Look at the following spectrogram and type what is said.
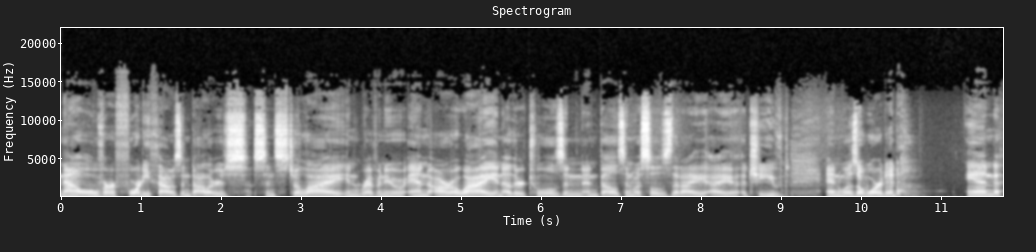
now over $40,000 since July in revenue and ROI and other tools and, and bells and whistles that I, I achieved and was awarded. And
